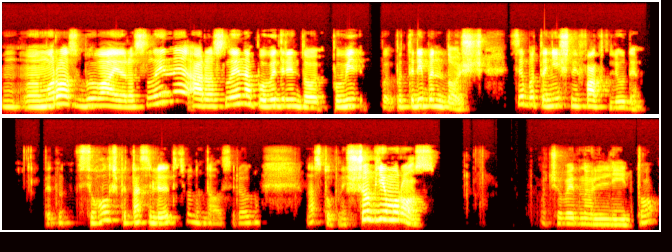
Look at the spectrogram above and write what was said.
Е, Мороз вбиває рослини, а рослина повітрян до... пові- потрібен дощ. Це ботанічний факт, люди. Всього лиш 15 людей до цього догадали, серйозно. Наступний. Що б'є мороз? Очевидно, літо.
